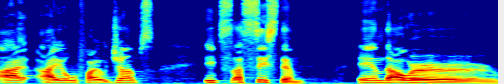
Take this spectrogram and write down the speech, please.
I.O. file jumps, it's a system. And our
